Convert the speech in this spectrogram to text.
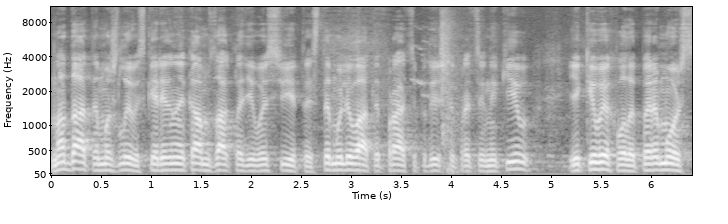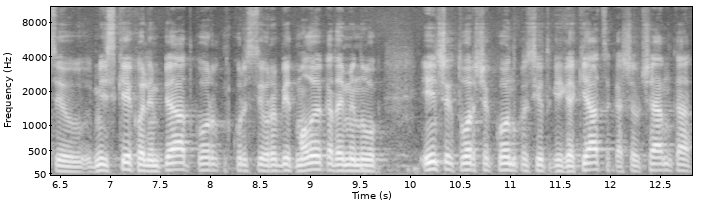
надати можливість керівникам закладів освіти стимулювати працю педагогічних працівників, які виховали переможців міських олімпіад, конкурсів робіт малої академії наук, інших творчих конкурсів, таких як Яцика, Шевченка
